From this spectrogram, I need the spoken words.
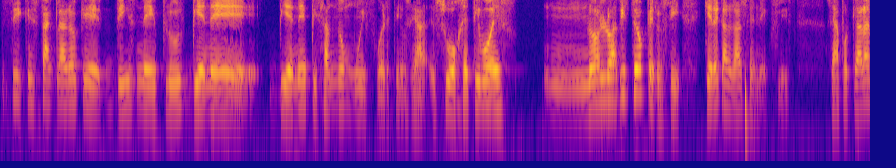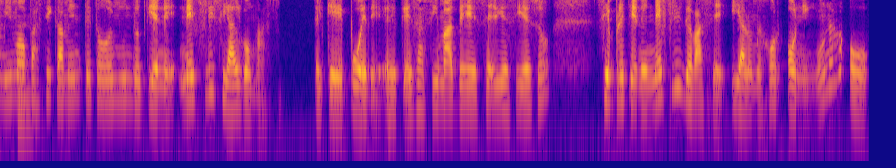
Sí que está claro que Disney Plus viene, viene pisando muy fuerte. O sea, su objetivo es, mm, no lo ha dicho, pero sí, quiere cargarse Netflix. O sea, porque ahora mismo básicamente todo el mundo tiene Netflix y algo más. El que puede, el que es así más de series y eso, siempre tiene Netflix de base y a lo mejor o ninguna o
